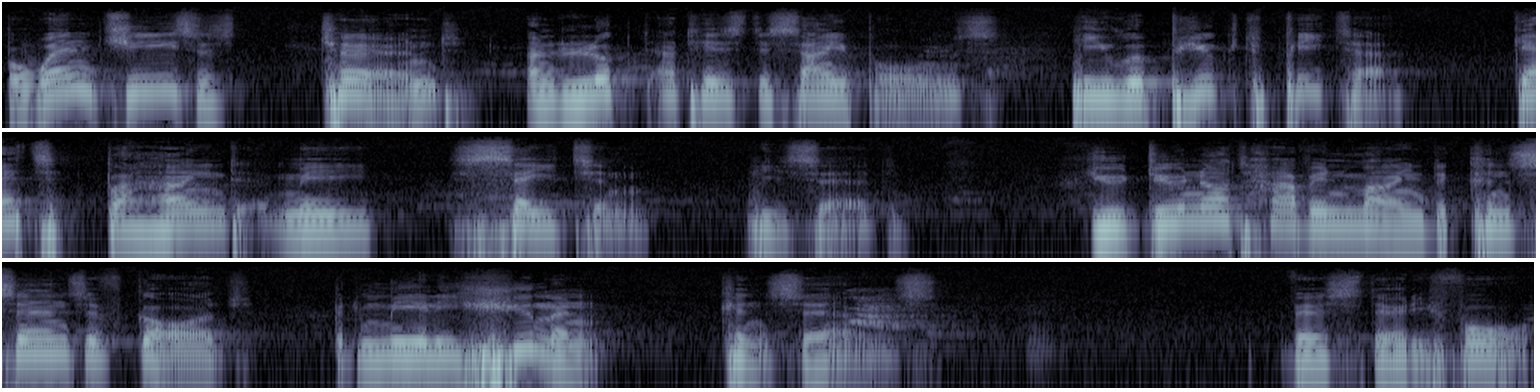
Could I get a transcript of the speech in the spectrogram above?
But when Jesus turned and looked at his disciples, he rebuked Peter. Get behind me, Satan, he said. You do not have in mind the concerns of God, but merely human concerns. Verse 34.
